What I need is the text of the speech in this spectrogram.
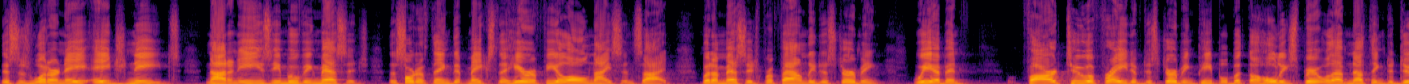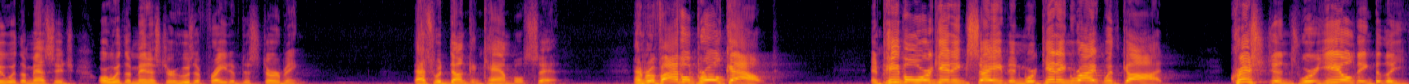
This is what our age needs, not an easy moving message, the sort of thing that makes the hearer feel all nice inside, but a message profoundly disturbing. We have been far too afraid of disturbing people, but the Holy Spirit will have nothing to do with a message or with a minister who's afraid of disturbing. That's what Duncan Campbell said. And revival broke out, and people were getting saved and were getting right with God. Christians were yielding to the,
